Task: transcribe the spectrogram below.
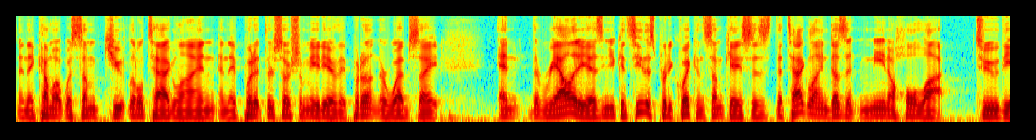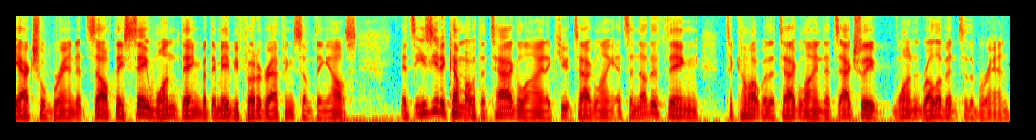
and they come up with some cute little tagline and they put it through social media or they put it on their website. And the reality is, and you can see this pretty quick in some cases, the tagline doesn't mean a whole lot to the actual brand itself. They say one thing, but they may be photographing something else. It's easy to come up with a tagline, a cute tagline. It's another thing to come up with a tagline that's actually one relevant to the brand,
